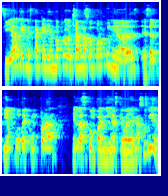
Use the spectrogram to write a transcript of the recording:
si alguien está queriendo aprovechar las oportunidades, es el tiempo de comprar en las compañías que vayan a subir.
